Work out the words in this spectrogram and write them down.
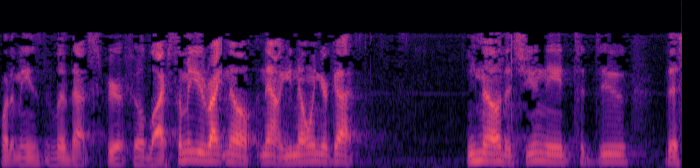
What it means to live that spirit filled life. Some of you right now, now, you know in your gut. You know that you need to do this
